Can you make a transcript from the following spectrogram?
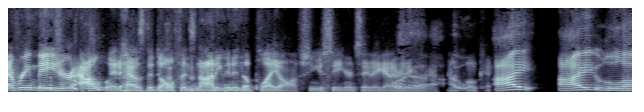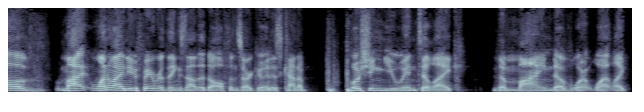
every major outlet has the Dolphins not even in the playoffs. And you sit here and say they got everything wrapped up. Okay. I I love my one of my new favorite things now the Dolphins are good is kind of pushing you into like the mind of what what like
